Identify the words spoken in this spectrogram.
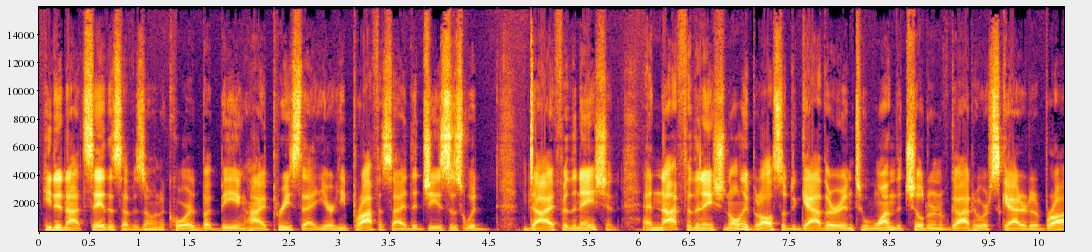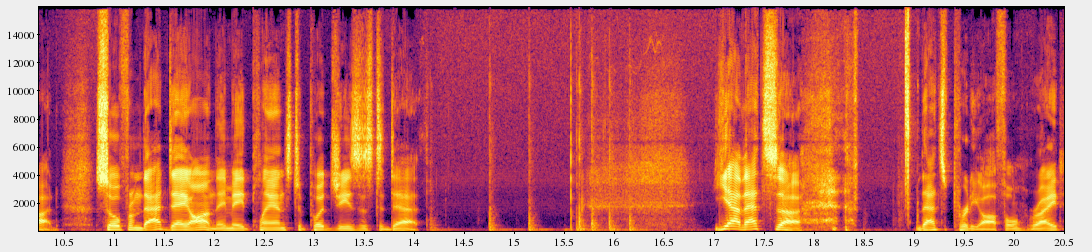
He did not say this of his own accord, but being high priest that year, he prophesied that Jesus would die for the nation, and not for the nation only, but also to gather into one the children of God who are scattered abroad. So from that day on, they made plans to put Jesus to death. Yeah, that's uh, that's pretty awful, right?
